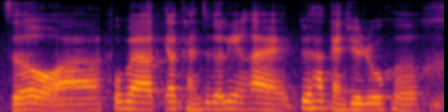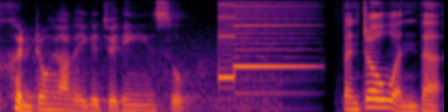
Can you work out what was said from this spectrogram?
择偶啊，会不会要要谈这个恋爱，对他感觉如何很重要的一个决定因素。本周稳的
